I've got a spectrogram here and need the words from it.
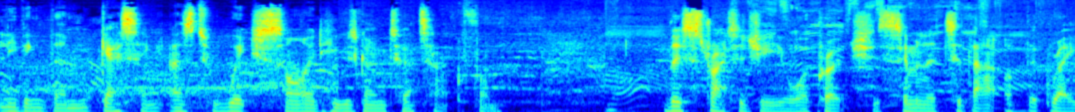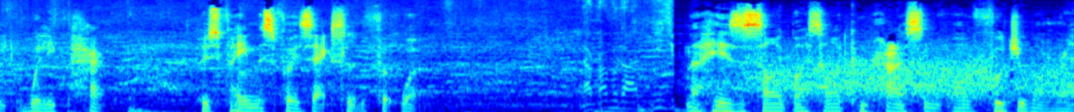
leaving them guessing as to which side he was going to attack from. This strategy or approach is similar to that of the great Willie Pep, who's famous for his excellent footwork. Now here's a side-by-side comparison of Fujiwara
